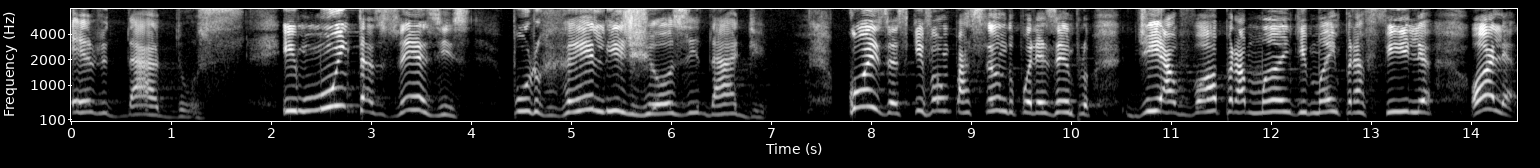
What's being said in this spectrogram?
herdados. E muitas vezes por religiosidade. Coisas que vão passando, por exemplo, de avó para mãe, de mãe para filha. Olha,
